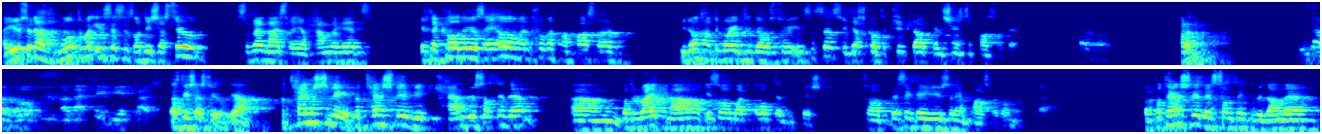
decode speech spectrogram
a user that has multiple instances of DHIS2, it's a very nice way of handling it. If they call you and say, oh, I forgot my password, you don't have to go into those two instances. You just go to Keycloak and change the password there. Pardon? Uh, that's this too, yeah. Potentially, potentially we can do something there. Um, but right now it's all about authentication. So basically username and password only. Yeah. But potentially there's something to be done there.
